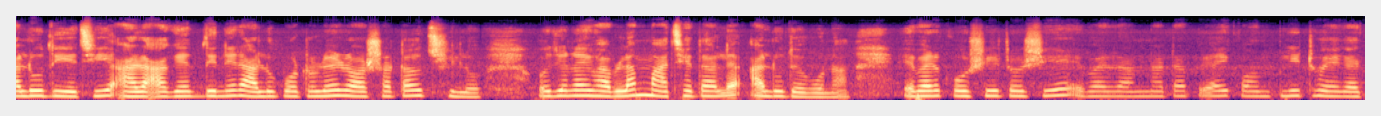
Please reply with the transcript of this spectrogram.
আলু দিয়েছি, আর আগের দিনের আলু পটলের রসাটাও ছিল। ওই জন্যই ভাবলাম মাছে তাহলে আলু দেবো না। এবার কষিয়ে টষিয়ে এবার রান্নাটা প্রায় কমপ্লিট হয়ে গেছে।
